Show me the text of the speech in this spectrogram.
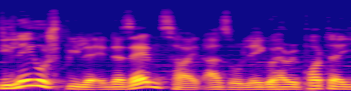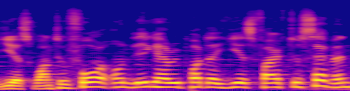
Die Lego-Spiele in derselben Zeit, also Lego Harry Potter Years 1 to 4 und Lego Harry Potter Years 5 to 7,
